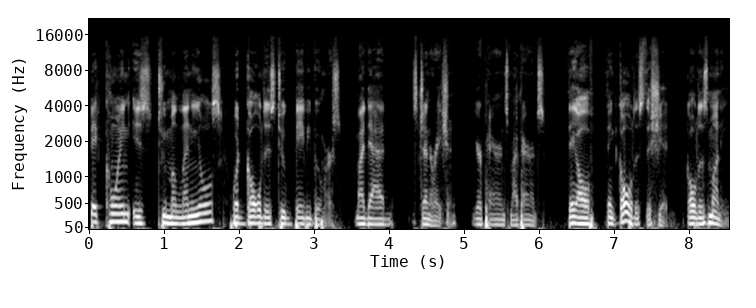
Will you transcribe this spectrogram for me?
Bitcoin is to millennials what gold is to baby boomers. My dad's generation, your parents, my parents. They all think gold is the shit. Gold is money.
